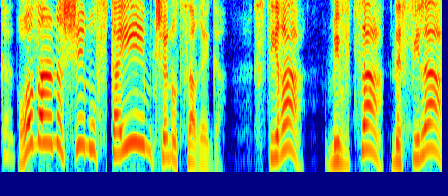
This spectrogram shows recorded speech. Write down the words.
כאן. רוב האנשים מופתעים כשנוצר רגע. סתירה, מבצע, נפילה,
